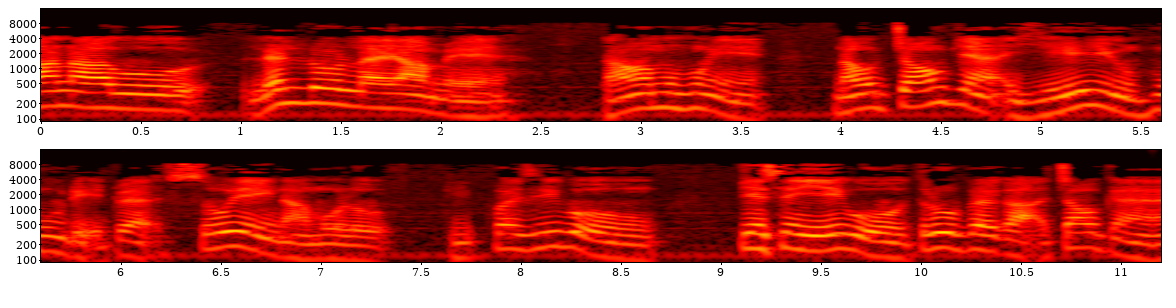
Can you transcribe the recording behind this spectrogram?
အာဏာကို လက်လွှတ်လိုက်ရမယ်။ဒါမှမဟုတ်နောက်ကြောင်းပြန် အရေးယူမှုတွေအတွက် စိုးရိမ်တာမို့လို့ဖွဲ့စည်းပုံ ပြင်ဆင်ရေးကို သူတို့ဘက်က အကြောက်အကန်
